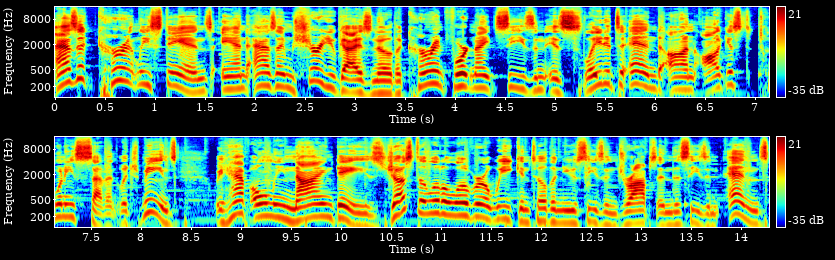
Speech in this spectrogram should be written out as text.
As it currently stands, and as I'm sure you guys know, the current Fortnite season is slated to end on August 27th, which means We have only 9 days, just a little over a week until the new season drops and the season ends,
